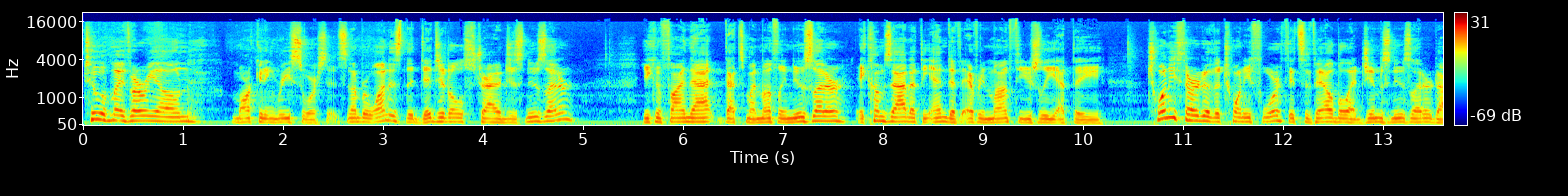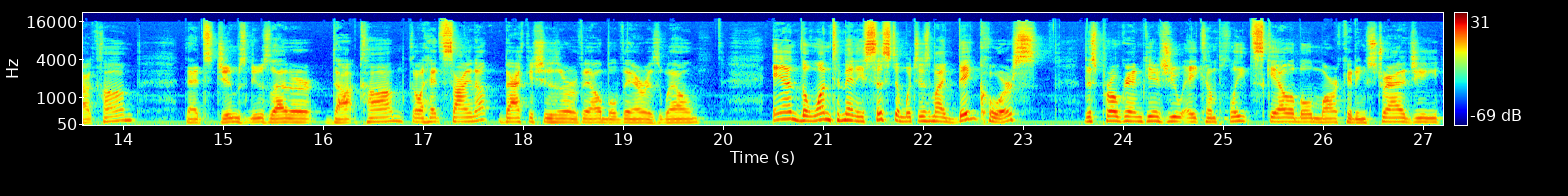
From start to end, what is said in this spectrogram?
two of my very own marketing resources. Number one is the Digital Strategist newsletter. You can find that. That's my monthly newsletter. It comes out at the end of every month, usually at the 23rd or the 24th. It's available at jimsnewsletter.com. That's jimsnewsletter.com. Go ahead, sign up. Back issues are available there as well. And the one to many system, which is my big course. This program gives you a complete scalable marketing strategy,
